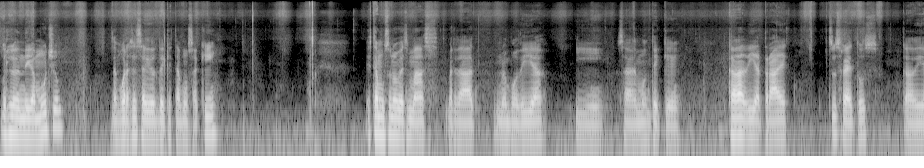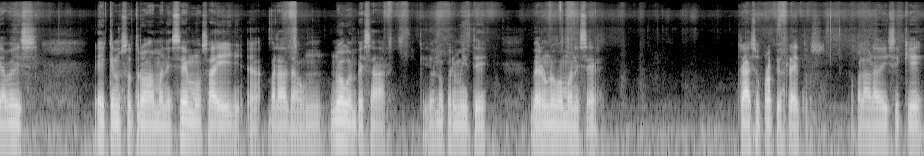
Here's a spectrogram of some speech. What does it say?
Dios le bendiga mucho. Damos gracias a Dios de que estamos aquí. Estamos una vez más, ¿verdad? Un nuevo día y sabemos de que cada día trae sus retos. Cada día ves eh, que nosotros amanecemos ahí, ¿verdad? A un nuevo empezar. Que Dios nos permite ver un nuevo amanecer. Trae sus propios retos. La palabra dice que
